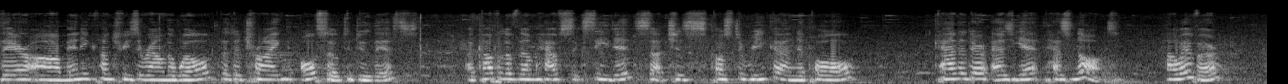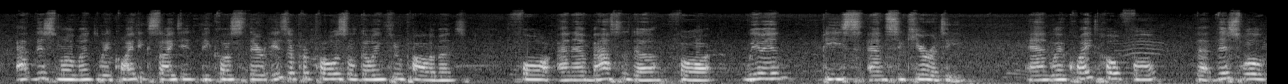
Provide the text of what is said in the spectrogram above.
There are many countries around the world that are trying also to do this. A couple of them have succeeded, such as Costa Rica and Nepal. Canada, as yet, has not. However, at this moment, we're quite excited because there is a proposal going through Parliament for an ambassador for women, peace, and security. And we're quite hopeful that this will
